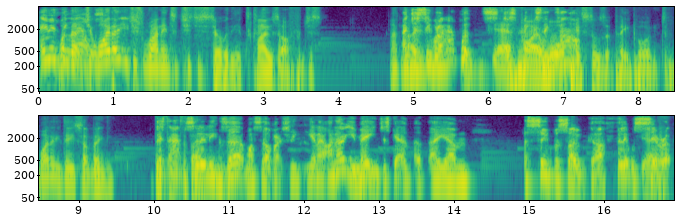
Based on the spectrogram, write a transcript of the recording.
anything Why else, don't, you, why don't you just run into Chichester with your clothes off and just? And know, just see what happens. yeah, just fire water up. pistols at people, and why don't you do something just absolutely today? exert myself. Actually, you know, I know what you mean. Just get a, a, a um a super soaker, fill it with Yeah. syrup,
